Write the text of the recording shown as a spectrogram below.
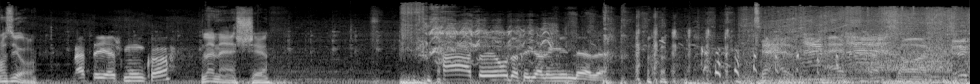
Az jó. Veszélyes munka. Le ne essél. Hát odafigyelünk mindenre. Szar. 5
